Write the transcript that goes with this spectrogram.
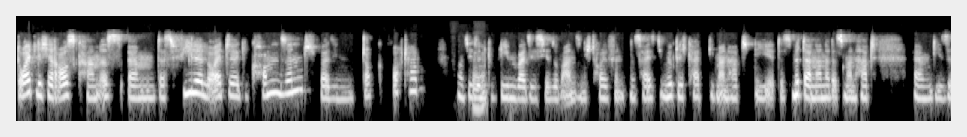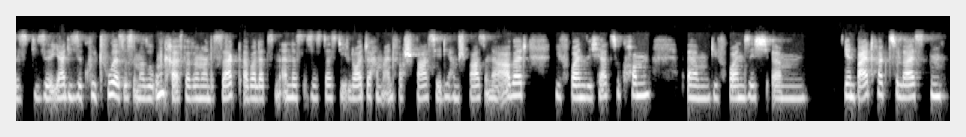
deutlich herauskam, ist, ähm, dass viele Leute gekommen sind, weil sie einen Job gebraucht haben. Und sie mhm. sind geblieben, weil sie es hier so wahnsinnig toll finden. Das heißt, die Möglichkeit, die man hat, die, das Miteinander, das man hat, ähm, dieses, diese, ja, diese Kultur, es ist immer so ungreifbar, wenn man das sagt, aber letzten Endes ist es das, die Leute haben einfach Spaß hier, die haben Spaß in der Arbeit, die freuen sich herzukommen, ähm, die freuen sich, ähm, ihren Beitrag zu leisten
